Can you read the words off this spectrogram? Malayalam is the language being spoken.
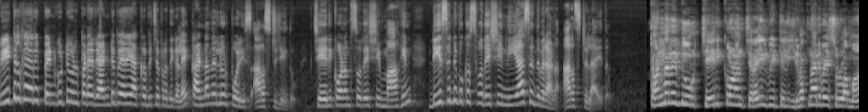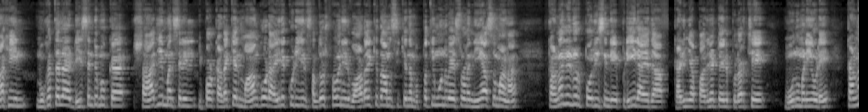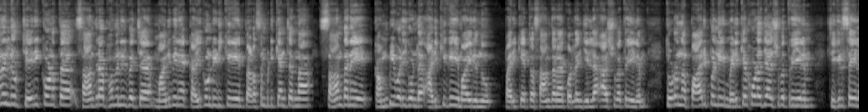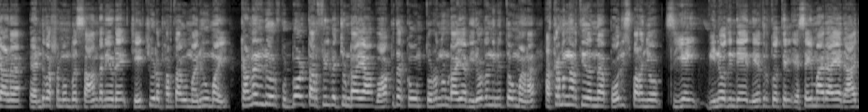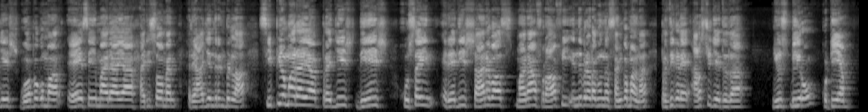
വീട്ടിൽ കയറി പെൺകുട്ടി ഉൾപ്പെടെ രണ്ടുപേരെ ആക്രമിച്ച പ്രതികളെ കണ്ണനല്ലൂർ പോലീസ് അറസ്റ്റ് ചെയ്തു. ചേരിക്കോണം സ്വദേശി മാഹിൻ ഡീസന്റ് മുക്ക് സ്വദേശി നിയാസ് എന്നിവരാണ് അറസ്റ്റിലായത്. കണ്ണനല്ലൂർ ചേരിക്കോണം ചിറയിൽ വീട്ടിൽ ഇരുപത്തിനാല് വയസ്സുള്ള മാഹീൻ മുഖത്തല ഡീസന്റ് മുക്ക് ഷാജി മൻസലിൽ ഇപ്പോൾ കടയ്ക്കൽ മാങ്കോട് ഐരക്കുടിയിൽ സന്തോഷ് ഭവനിൽ വാടകയ്ക്ക് താമസിക്കുന്ന മുപ്പത്തിമൂന്ന് വയസ്സുള്ള നിയാസുമാണ് കണ്ണനല്ലൂർ പോലീസിന്റെ പിടിയിലായത്. കഴിഞ്ഞ പതിനെട്ടിന് പുലർച്ചെ മൂന്ന് മണിയോടെ കണ്ണനല്ലൂർ ചേരിക്കോണത്ത് സാന്ദ്രാഭവനിൽ വെച്ച് മനുവിനെ കൈകൊണ്ടിടിക്കുകയും തടസ്സം പിടിക്കാൻ ചെന്ന സാന്തനയെ കമ്പി വടികൊണ്ട് അടിക്കുകയുമായിരുന്നു. പരിക്കേറ്റ സാന്തന കൊല്ലം ജില്ലാ ആശുപത്രിയിലും തുടർന്ന് പാരിപ്പള്ളി മെഡിക്കൽ കോളേജ് ആശുപത്രിയിലും ചികിത്സയിലാണ് രണ്ടു വർഷം മുമ്പ് സാന്തനയുടെ ചേച്ചിയുടെ ഭർത്താവ് മനുവുമായി കണ്ണനല്ലൂർ ഫുട്ബോൾ ടർഫിൽ വെച്ചുണ്ടായ വാക്കുതർക്കവും തുടർന്നുണ്ടായ വിരോധ നിമിത്തവുമാണ് അക്രമം നടത്തിയതെന്ന് പോലീസ് പറഞ്ഞു. സി ഐ വിനോദിന്റെ നേതൃത്വത്തിൽ എസ് ഐമാരായ രാജേഷ് ഗോപകുമാർ എ എസ് ഐമാരായ ഹരിസോമൻ രാജേന്ദ്രൻ പിള്ള സി പി ഒമാരായ പ്രജേഷ് ദിനേഷ് ഹുസൈൻ രതീഷ് ഷാനവാസ് മനാഫ് റാഫി എന്നിവരടങ്ങുന്ന സംഘമാണ് പ്രതികളെ അറസ്റ്റ് ചെയ്തത്. News bureau Kottiyam.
